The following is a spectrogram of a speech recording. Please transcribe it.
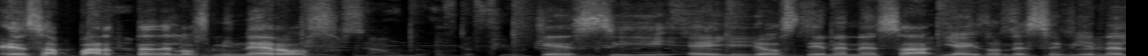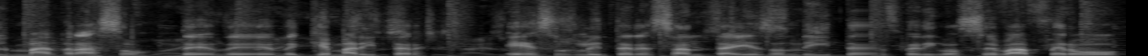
esa parte de los mineros que sí ellos tienen esa, y ahí es donde se viene el madrazo de, de, quemar ITER. Eso es lo interesante, ahí es donde ITER, te digo, se va, pero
